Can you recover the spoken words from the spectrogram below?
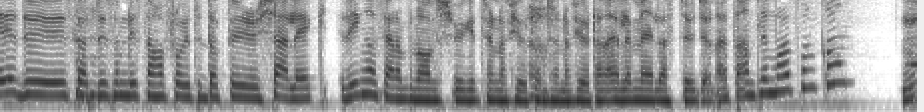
Är det du, så att du som lyssnar har frågor till Dr. Kärlek, ring oss gärna på 020 314 314 eller mejla studion att antligenmorgon.com. Mm.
